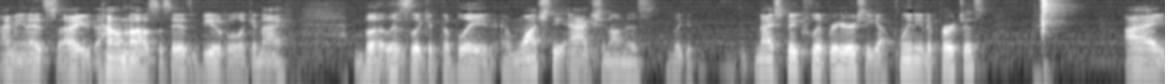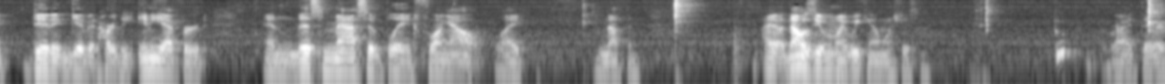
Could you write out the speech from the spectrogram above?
I mean, it's, I, I don't know how else to say it. It's a beautiful looking knife. But let's look at the blade and watch the action on this. Look at nice big flipper here, so you got plenty to purchase. I didn't give it hardly any effort and this massive blade flung out like nothing. I, that was even my weekend this. Boop, right there.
